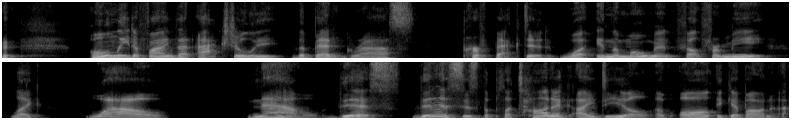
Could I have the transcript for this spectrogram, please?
only to find that actually the bent grass perfected what in the moment felt for me like, wow, now this, this is the platonic ideal of all Ikebana.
